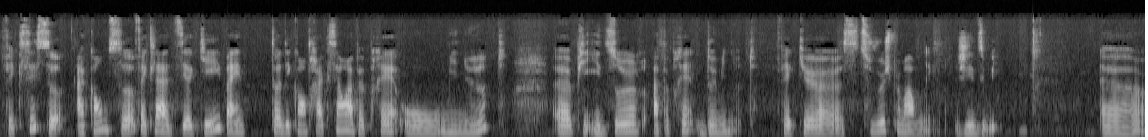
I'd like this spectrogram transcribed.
fait que c'est ça. Elle compte ça. Fait que là, elle dit, OK, ben, t'as des contractions à peu près aux minutes. Euh, puis ils durent à peu près deux minutes. Fait que euh, si tu veux, je peux m'en venir. J'ai dit oui. Euh,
